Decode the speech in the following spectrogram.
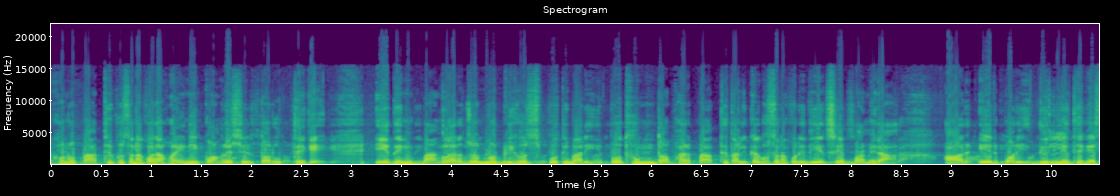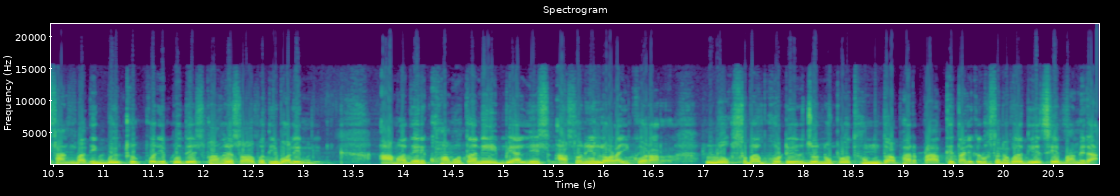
এখনও প্রার্থী ঘোষণা করা হয়নি কংগ্রেসের তরফ থেকে। এদিন বাংলার জন্য বৃহস্পতিবারই প্রথম দফার প্রার্থী তালিকা ঘোষণা করে দিয়েছে বামেরা। আর এরপরে দিল্লি থেকে সাংবাদিক বৈঠক করে প্রদেশ কংগ্রেস সভাপতি বলেন, আমাদের ক্ষমতা নেই বিয়াল্লিশ আসনে লড়াই করার, লোকসভা ভোটের জন্য প্রথম দফার প্রার্থী তালিকা ঘোষণা করে দিয়েছে বামেরা।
